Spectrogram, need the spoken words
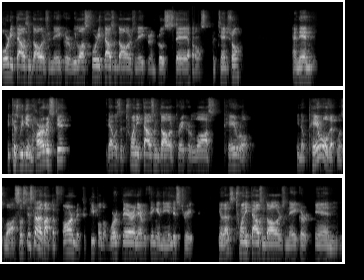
$40,000 an acre. We lost $40,000 an acre in gross sales potential. And then because we didn't harvest it, that was a $20,000 per acre loss payroll. You know, payroll that was lost. So it's just not about the farm, but the people that work there and everything in the industry. You know, that's $20,000 an acre in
